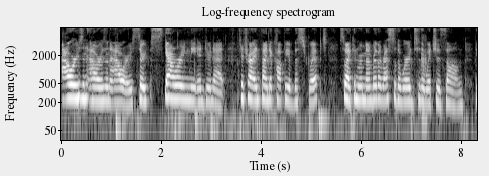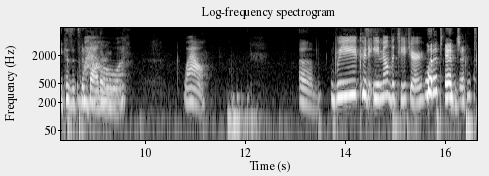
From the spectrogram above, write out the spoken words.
hours and hours and hours search- scouring the internet to try and find a copy of the script so I can remember the rest of the word to the witch's song because it's been bothering me. Wow. Um, We could email the teacher. what a tangent.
